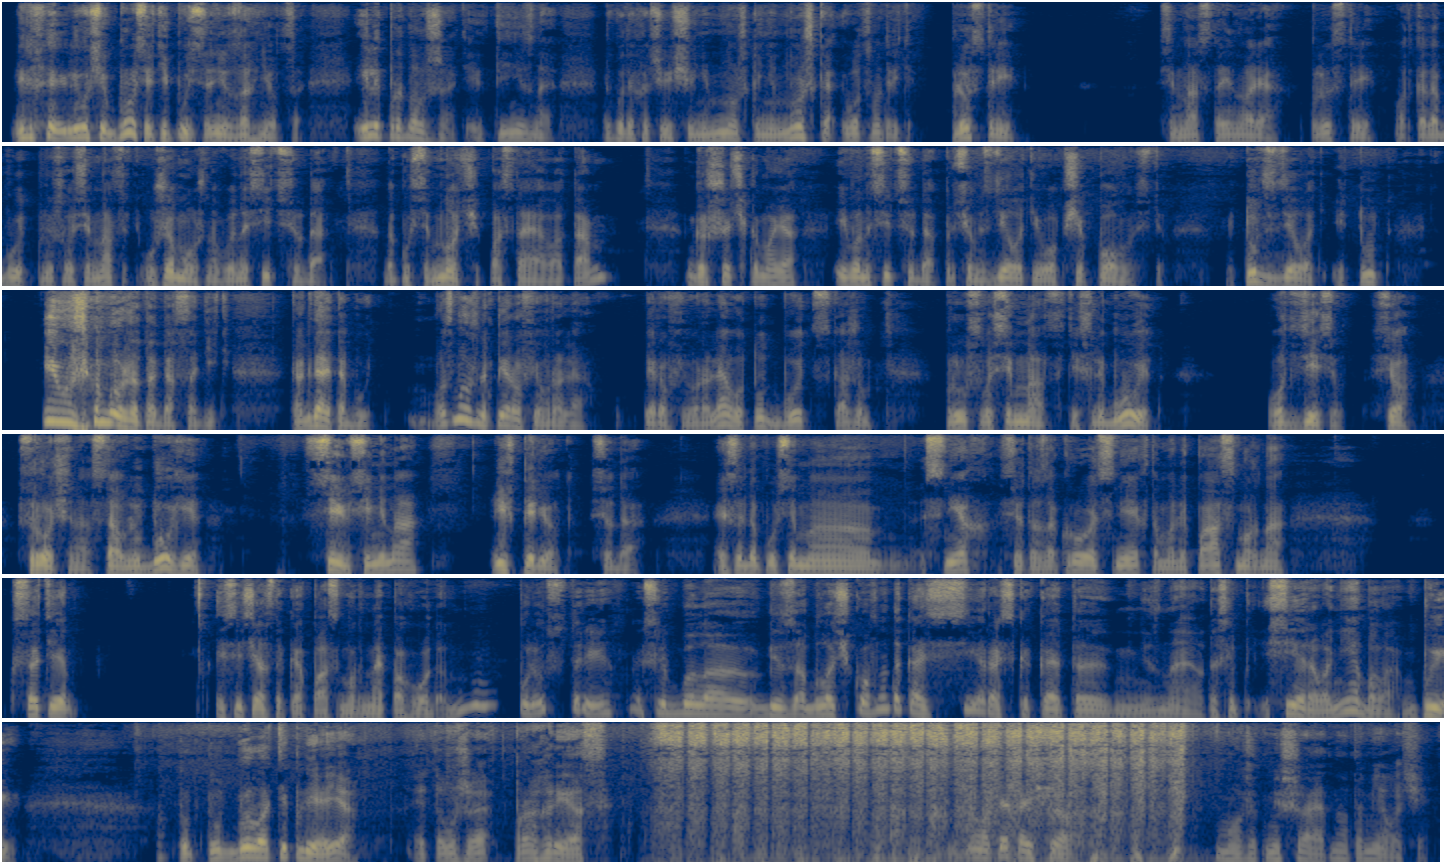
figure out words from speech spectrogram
Или, или вообще бросить и пусть за нее загнется. Или продолжать. Я не знаю. Так вот я хочу еще немножко-немножко. И вот смотрите. Плюс 3. 17 января. Плюс 3. Вот когда будет плюс 18, уже можно выносить сюда. Допустим, ночь поставила там, горшечка моя, и выносить сюда. Причем сделать ее вообще полностью. И тут сделать, и тут. И уже можно тогда садить. Когда это будет? Возможно, 1 февраля. 1 февраля вот тут будет, скажем, плюс 18. Если будет, вот здесь вот, все, срочно ставлю дуги, сею семена и вперед сюда. Если, допустим, э, снег, все это закроет, снег там или пасмурно. Кстати, и сейчас такая пасмурная погода. Ну, плюс 3. Если было без облачков, ну такая серость какая-то, не знаю. Вот если бы серого не было бы, то тут было теплее. Это уже прогресс. Ну, вот это еще может мешает, но это мелочи.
